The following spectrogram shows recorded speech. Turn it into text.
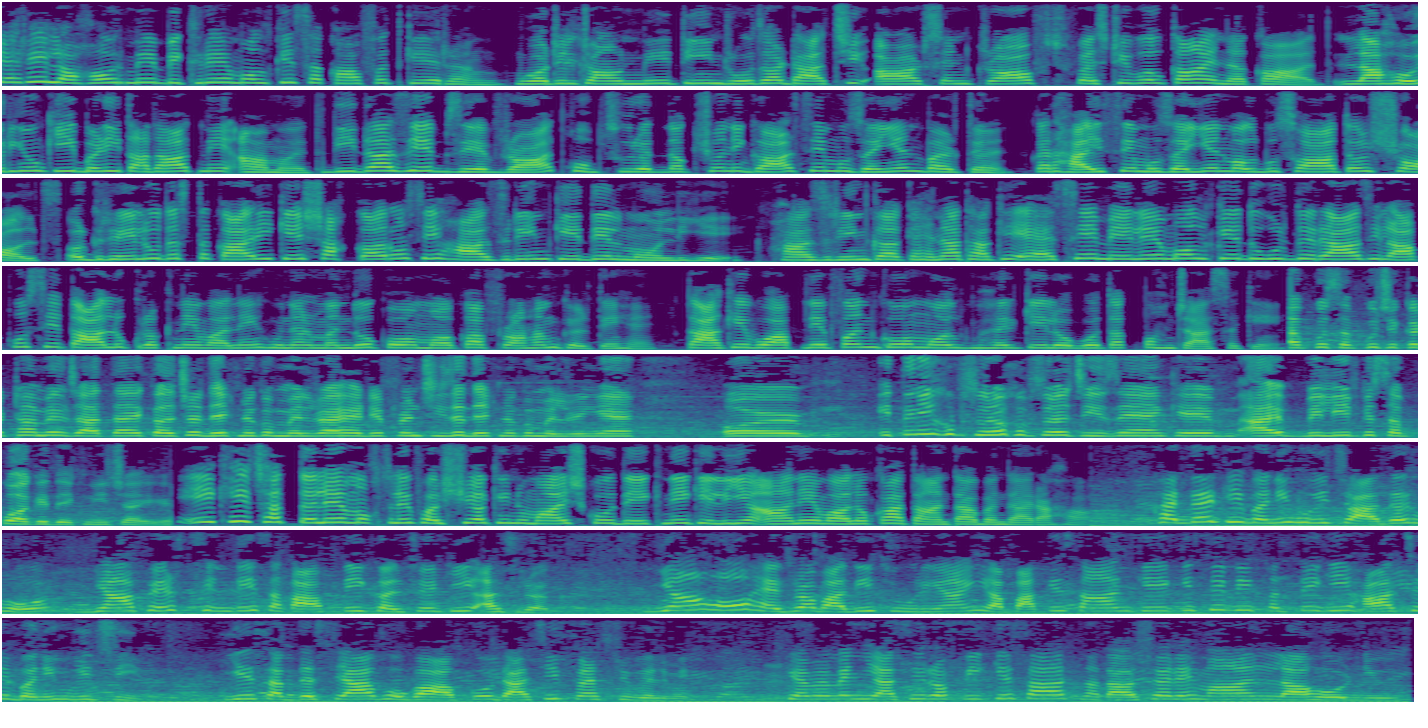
शहर लाहौर में बिखरे मुल्क सकाफत के रंग। मॉडल टाउन में तीन रोजा Daachi arts and craft festival का इनका लाहौरियों की बड़ी तादाद में आमद। दीदा जेब जेवरात, खूबसूरत नक्शो निगार ऐसी मुजयन बर्तन, कढ़ाई ऐसी मुजयन मलबूसात और शॉल्स, और घरेलू दस्तकारी के शाहकारों ऐसी हाजरीन के दिल मोल लिए। हाजरीन का कहना था की ऐसे मेले मुल्क के दूर दराज इलाकों ऐसी ताल्लुक रखने वाले हुनरमंदों को मौका फ्राहम करते हैं, ताकि वो अपने फन को मुल्क भर के लोगों तक पहुँचा सके। आपको सब कुछ इकट्ठा मिल जाता है, कल्चर देखने को मिल रहा है डिफरेंट चीज़ें देखने को मिल रही हैं और इतनी खूबसूरत खूबसूरत चीज़ें हैं कि आई बिलीव कि सबको आके देखनी चाहिए। एक ही छत तले मुख्तलिफ़ अशिया की नुमाइश को देखने के लिए आने वालों का तांता बंदा रहा। खद्दर की बनी हुई चादर हो या फिर सिंधी सकाफती कल्चर की अजरक, या हो हैदराबादी चूड़ियाँ या पाकिस्तान के किसी भी खत्ते की हाथ से बनी हुई चीज़, ये सब दस्तियाब होगा आपको डाची फेस्टिवल में। कैमरामैन यासिर रफ़ीक के साथ नताशा रहमान, लाहौर न्यूज़।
